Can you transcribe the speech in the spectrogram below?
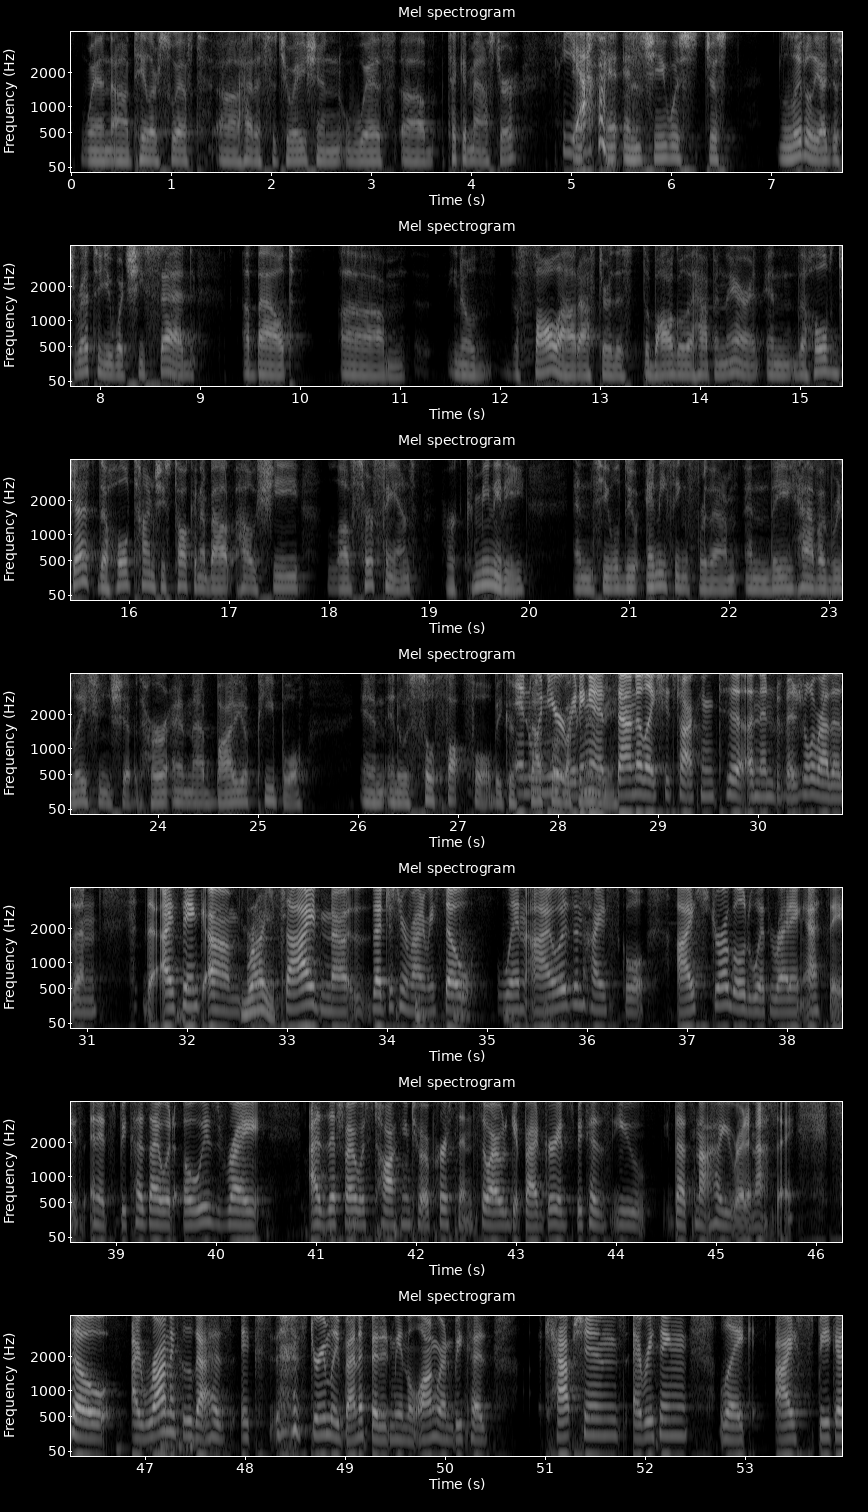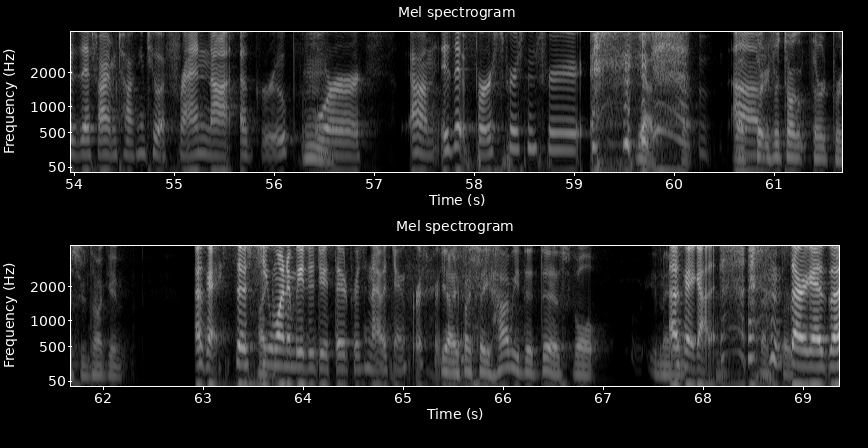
when uh, Taylor Swift uh, had a situation with uh, Ticketmaster. Yeah, and, and, she was just literally. I just read to you what she said about um, you know the fallout after this debacle that happened there, and, and the whole jet, the whole time she's talking about how she loves her fans, her community, and she will do anything for them, and they have a relationship, with her and that body of people. And, and it was so thoughtful because and when you're reading it, it sounded like she's talking to an individual rather than the, I think um, right. Side note that just reminded me. So when I was in high school, I struggled with writing essays, and it's because I would always write as if I was talking to a person. So I would get bad grades because you that's not how you write an essay. So ironically that has ex- extremely benefited me in the long run because captions, everything like I speak as if I'm talking to a friend, not a group mm. or um, is it first person for Yes. Uh, um, if you're talking third person, you're talking Okay, so she like, wanted me to do third person. I was doing first person. Yeah, if I say Javi did this, well, Okay, got it. Sorry, guys.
